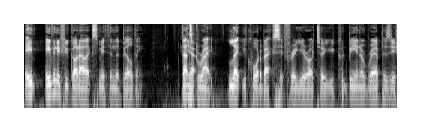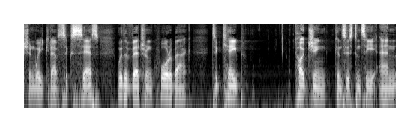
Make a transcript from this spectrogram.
e- even if you've got Alex Smith in the building. That's yep. great. Let your quarterback sit for a year or two. You could be in a rare position where you could have success with a veteran quarterback to keep coaching consistency and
